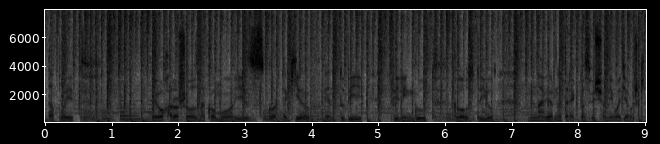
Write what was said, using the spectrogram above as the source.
Доплейт моего хорошего знакомого из города Киров, N2B, Feeling Good, Close to You. Наверное, трек посвящен его девушке.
